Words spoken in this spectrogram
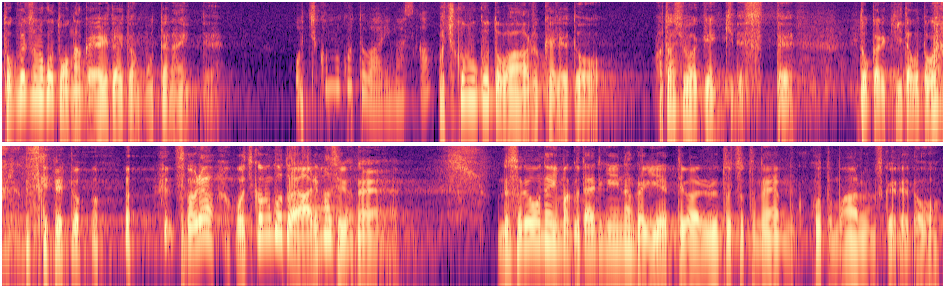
特別なことを何かやりたいとは思ってないんで。落ち込むことはありますか？落ち込むことはあるけれど私は元気ですってどっかで聞いたことがあるんですけれど それは落ち込むことはありますよね。でそれをね今具体的になんか言えって言われるとちょっと悩むこともあるんですけれど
